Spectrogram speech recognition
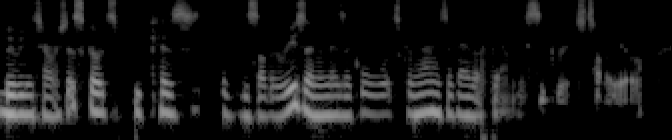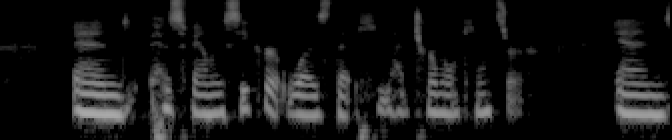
moving to San Francisco. It's because of this other reason. And I was like, "Well, what's going on?" He's like, "I have a family secret to tell you." And his family secret was that he had terminal cancer, and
